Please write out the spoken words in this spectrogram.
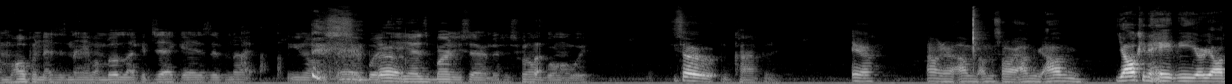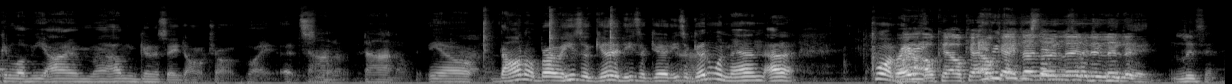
I'm hoping that's his name. I'm looking like a jackass if not. You know what I'm saying? But Yeah. yeah, it's Bernie Sanders. That's what I'm going with. so I'm confident. Yeah, I don't know. I'm I'm sorry. I'm I'm y'all can hate me or y'all can love me. I'm I'm gonna say Donald Trump. Like that's Donald. Donald. you know Donald. Donald, bro. He's a good. He's a good. He's a good one, man. I, come on, bro. Wow, okay, okay, everything okay. he Look, said he look, was gonna look, do, he look, look. did. Listen,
